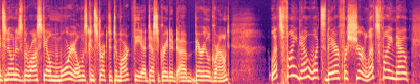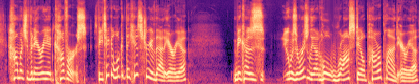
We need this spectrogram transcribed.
it's known as the Rossdale Memorial, was constructed to mark the uh, desecrated uh, burial ground. Let's find out what's there for sure. Let's find out how much of an area it covers. If you take a look at the history of that area, because it was originally that whole Rossdale power plant area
